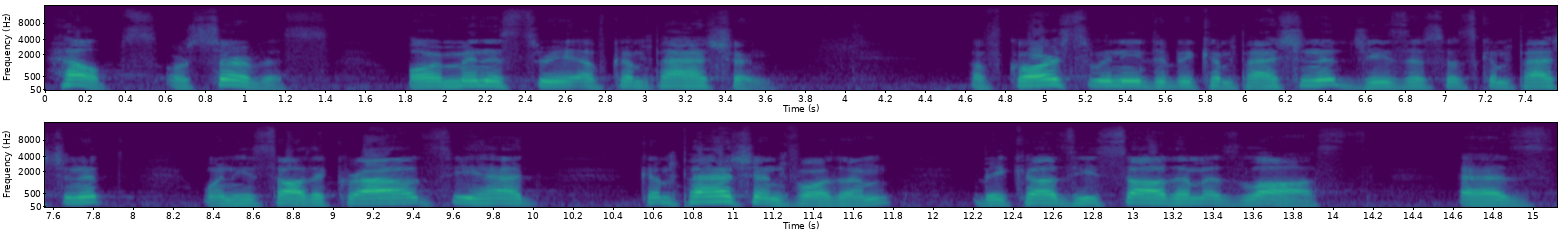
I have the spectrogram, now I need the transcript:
helps or service or ministry of compassion. Of course, we need to be compassionate. Jesus was compassionate. When he saw the crowds, he had compassion for them because he saw them as lost, as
